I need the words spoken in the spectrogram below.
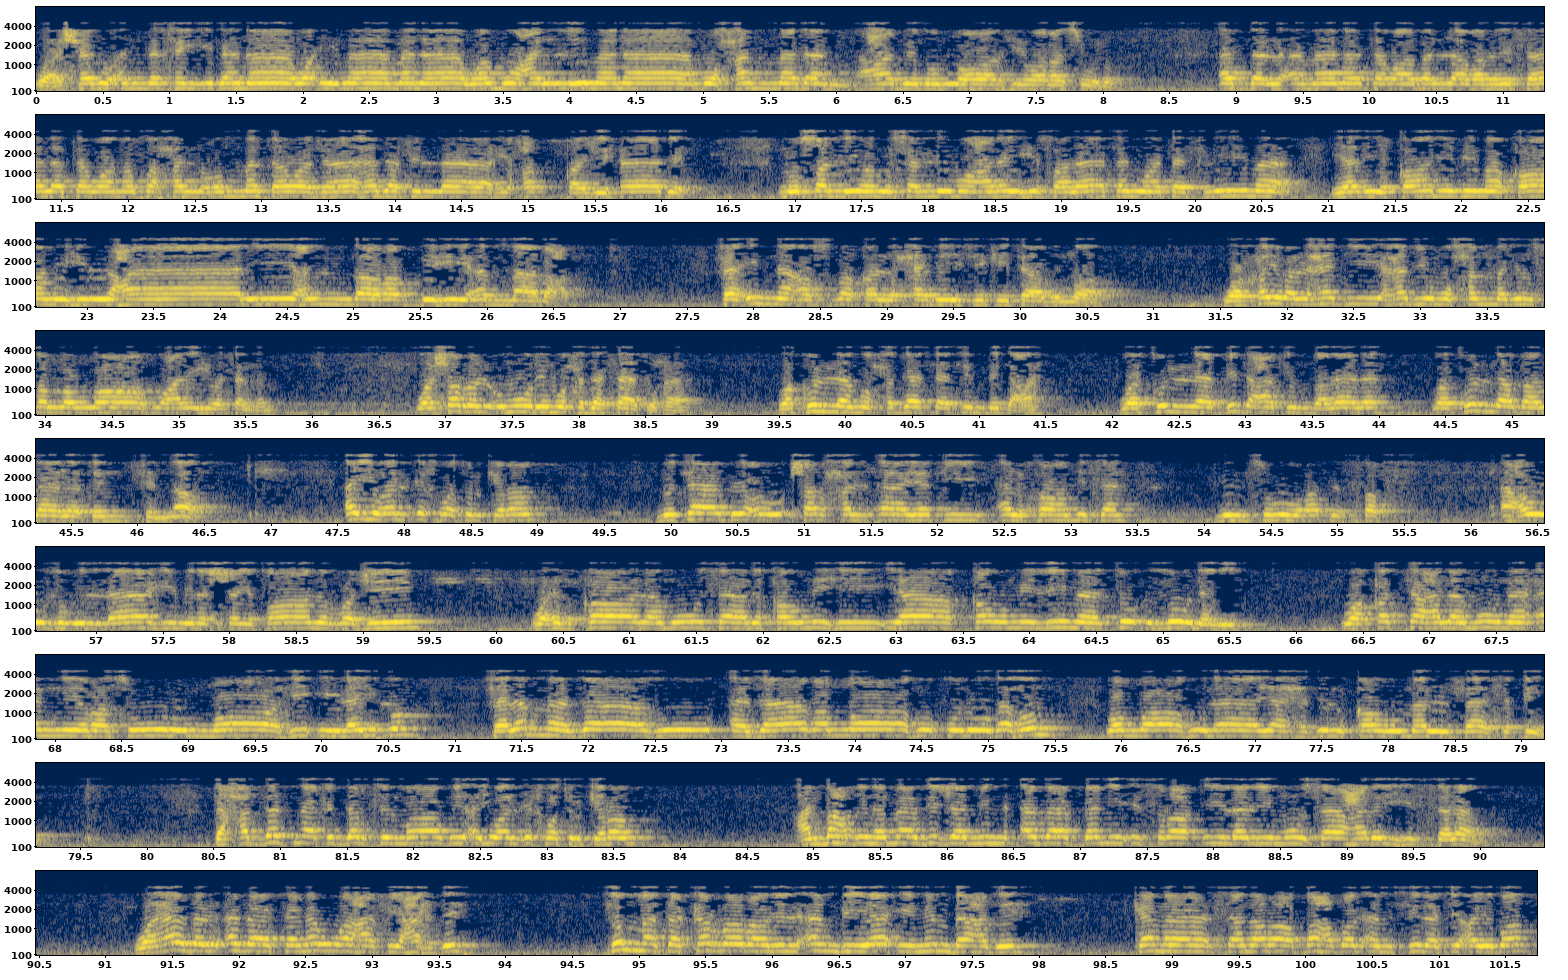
وأشهد أن سيدنا وإمامنا ومعلمنا محمدا عبد الله ورسوله. أدى الأمانة وبلغ الرسالة ونصح الأمة وجاهد في الله حق جهاده. نصلي ونسلم عليه صلاة وتسليما يليقان بمقامه العالي عند ربه أما بعد. فإن أصدق الحديث كتاب الله وخير الهدي هدي محمد صلى الله عليه وسلم وشر الأمور محدثاتها وكل محدثة بدعة وكل بدعة ضلالة وكل ضلالة في النار. أيها الإخوة الكرام نتابع شرح الآية الخامسة من سورة الصف. أعوذ بالله من الشيطان الرجيم. وإذ قال موسى لقومه يا قوم لم تؤذونني؟ وقد تعلمون أني رسول الله إليكم. فلما زاغوا أزاغ الله قلوبهم والله لا يهدي القوم الفاسقين. تحدثنا في الدرس الماضي أيها الإخوة الكرام عن بعض نماذج من أذى بني إسرائيل لموسى عليه السلام. وهذا الأذى تنوع في عهده ثم تكرر للأنبياء من بعده كما سنرى بعض الأمثلة أيضا.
